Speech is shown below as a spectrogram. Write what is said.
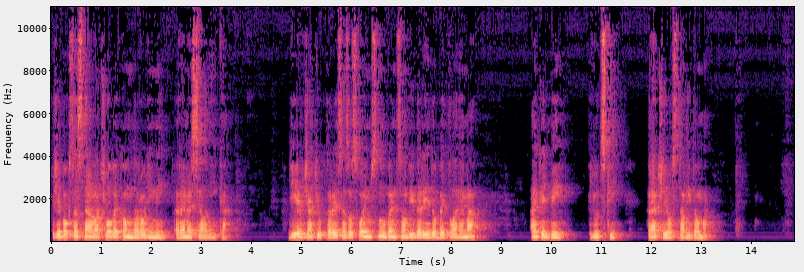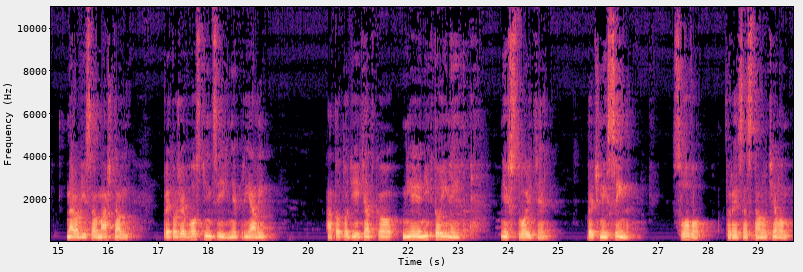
že Boh sa stáva človekom do rodiny remeselníka dievčaťu, ktoré sa so svojím snúbencom vyberie do Betlehema, aj keď by ľudsky radšej ostali doma. Narodí sa v maštali, pretože v hostinci ich neprijali a toto dieťatko nie je nikto iný než stvoriteľ, väčší syn, slovo, ktoré sa stalo telom,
